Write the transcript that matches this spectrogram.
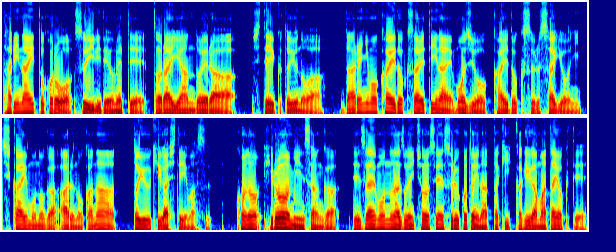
足りないところを推理で埋めてトライアンドエラーしていくというのは、誰にも解読されていない文字を解読する作業に近いものがあるのかなという気がしています。このヒローミンさんがデザイモンの謎に挑戦することになったきっかけがまた良くて、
